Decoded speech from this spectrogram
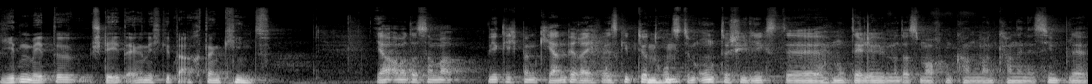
jeden Meter steht eigentlich gedacht ein Kind. Ja, aber das haben wir wirklich beim Kernbereich, weil es gibt ja mhm. trotzdem unterschiedlichste Modelle, wie man das machen kann. Man kann eine simple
